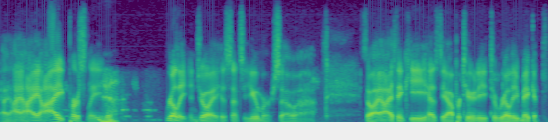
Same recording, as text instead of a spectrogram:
I, I, I personally yeah. really enjoy his sense of humor. So, uh, so I, I think he has the opportunity to really make it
